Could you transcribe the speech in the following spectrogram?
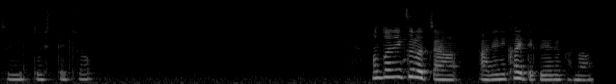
ツイートしてちょ本当にクロちゃんあれに書いてくれるかな？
